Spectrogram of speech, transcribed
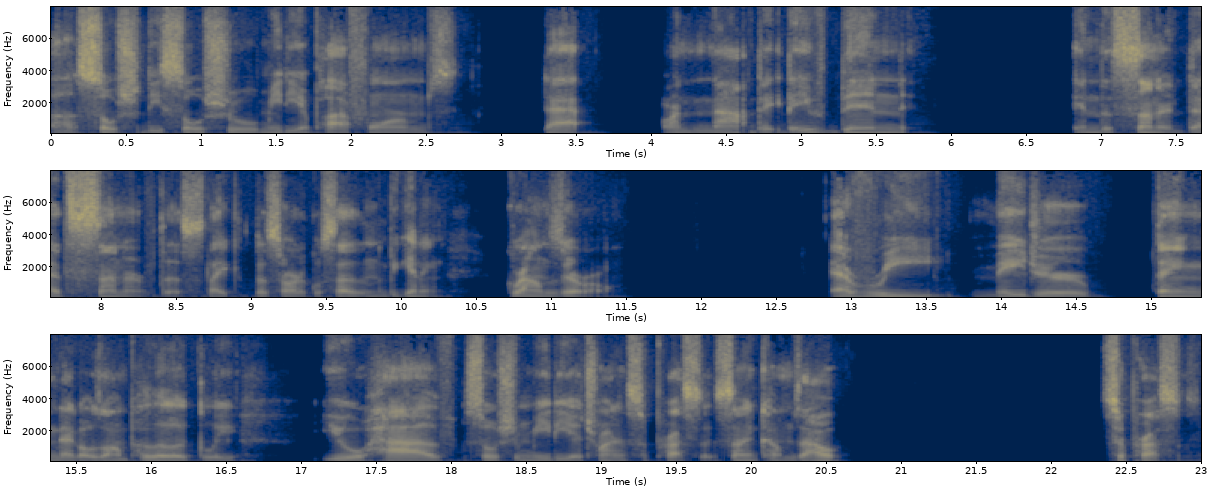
uh social these social media platforms that are not they, they've been in the center dead center of this like this article says in the beginning ground zero. Every major thing that goes on politically you'll have social media trying to suppress it. Something comes out suppresses.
